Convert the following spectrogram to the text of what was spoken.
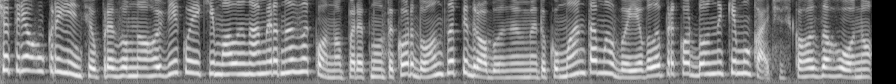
Чотирьох українців призовного віку, які мали намір незаконно перетнути кордон за підробленими документами, виявили прикордонники Мукачівського загону.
